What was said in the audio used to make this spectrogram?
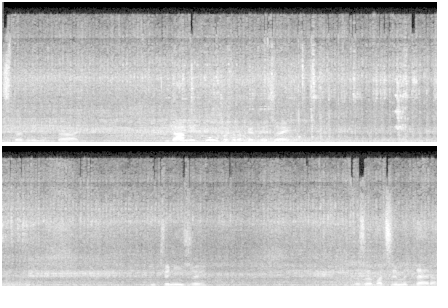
ustawimy tak. Damy kółko trochę wyżej czy niżej to zobaczymy teraz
